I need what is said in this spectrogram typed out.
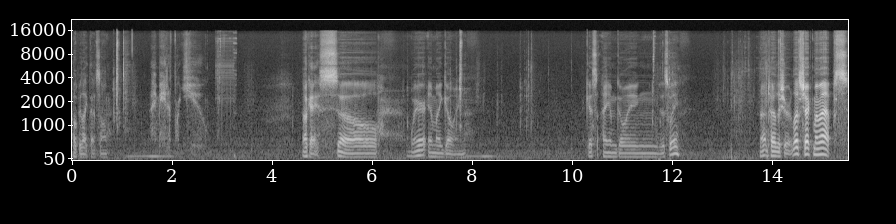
Hope you like that song. I made it for you. Okay, so... Where am I going? Guess I am going this way? Not entirely sure. Let's check my maps.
